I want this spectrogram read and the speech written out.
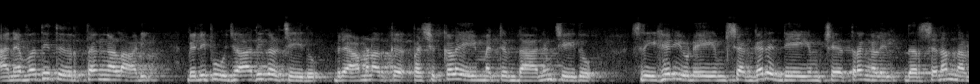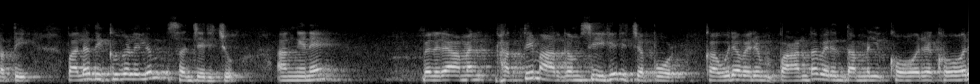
അനവധി തീർത്ഥങ്ങളാടി ബലിപൂജാദികൾ ചെയ്തു. ബ്രാഹ്മണർക്ക് പശുക്കളെയും മറ്റും ദാനം ചെയ്തു. ശ്രീഹരിയുടെയും ശങ്കരന്റെയും ക്ഷേത്രങ്ങളിൽ ദർശനം നടത്തി പല ദിക്കുകളിലും സഞ്ചരിച്ചു. അങ്ങനെ ബലരാമൻ ഭക്തിമാർഗം സ്വീകരിച്ചപ്പോൾ കൗരവരും പാണ്ഡവരും തമ്മിൽ ഘോര ഘോര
